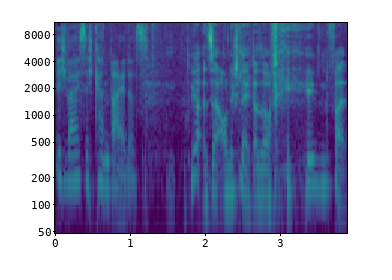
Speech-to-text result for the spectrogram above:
ich weiß, ich kann beides. Ja, ist ja auch nicht schlecht, also auf jeden Fall.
